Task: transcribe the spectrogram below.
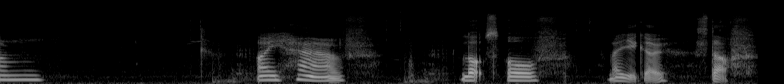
Um, I have lots of, there you go, stuff.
